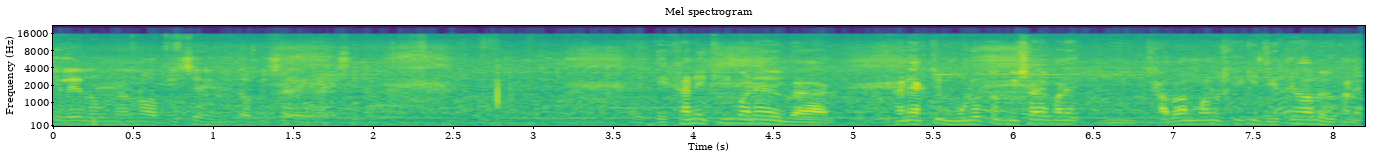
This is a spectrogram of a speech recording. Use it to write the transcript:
ছিলেন অন্যান্য অফিসার এডিট অফিসার এরা ছিলেন। এখানে কি মানে এখানে একটি মূলত বিষয় মানে সাধারণ মানুষকে কি যেতে হবে ওখানে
